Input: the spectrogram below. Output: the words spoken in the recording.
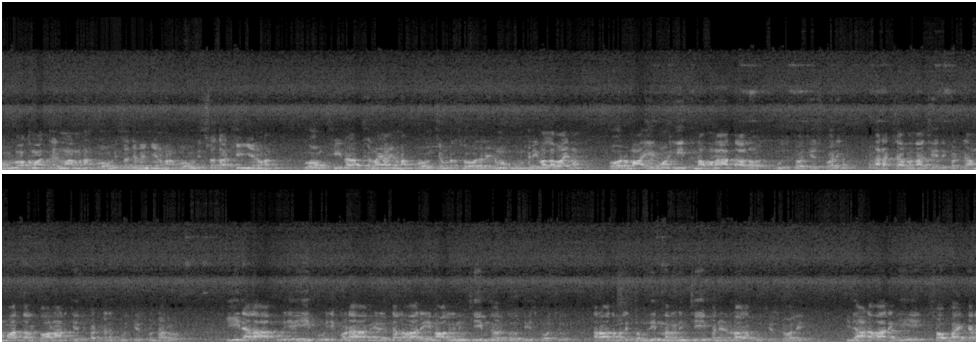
ఓం లోకమాత్రే నమ ఓం విశ్వజనన్య నమ ఓం విశ్వసాక్షిణ్య నమ. ఓం క్షీరాబ్దినయాయ నమ. ఓం చంద్ర సోదరి నమ. ఓం హరివల్లభాయ నమ. ఓ రమాయ నమ. ఈ నవనాథాలు పూజతో చేసుకొని ఆ రక్షాబంధన చేతి కట్టుకుని అమ్మవార్తల తోరణాన్ని చేతి కట్టుకొని పూజ చేసుకుంటారు. ఈ నెల పూజ ఈ పూజ కూడా మీరు తెల్లవారి నాలుగు నుంచి ఎనిమిది వరకు తీసుకోవచ్చు. తర్వాత మళ్ళీ తొమ్మిదిన్నర నుంచి పన్నెండులోగా పూజ చేసుకోవాలి. ఇది ఆడవారికి సౌభాగ్యకర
